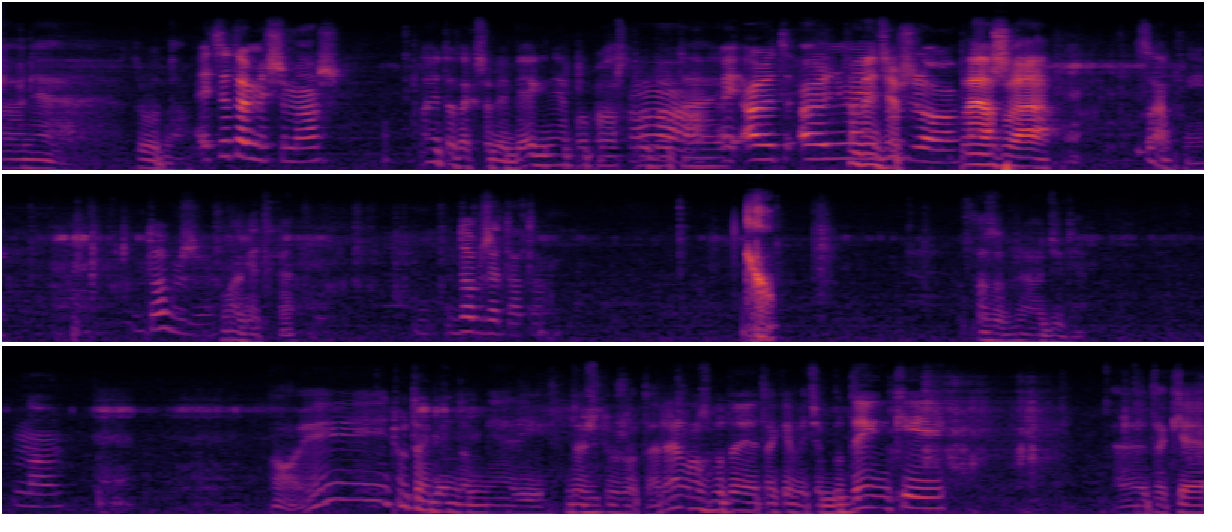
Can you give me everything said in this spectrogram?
O nie, trudno. Ej, co tam jeszcze masz? No i to tak sobie biegnie po prostu A, tutaj. ej, ale, ale nie To ma będzie dużo. plaża. Zamknij Dobrze. bagietkę. Dobrze, tato. To zabrzmiało dziwnie. No. O i tutaj będą mieli dość dużo terenu. Zbuduję takie, wiecie, budynki. E, takie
